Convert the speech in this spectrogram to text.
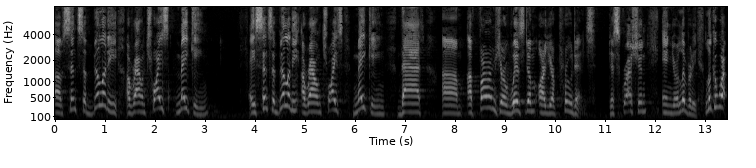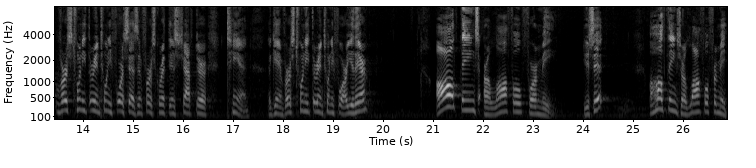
of sensibility around choice making a sensibility around choice making that um, affirms your wisdom or your prudence, discretion in your liberty. Look at what verse 23 and 24 says in 1 Corinthians chapter 10. Again, verse 23 and 24. Are you there? All things are lawful for me. Do you see it? All things are lawful for me,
